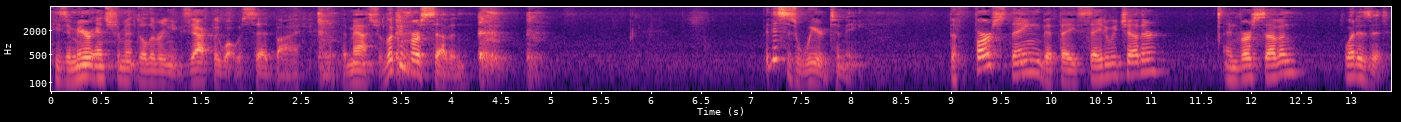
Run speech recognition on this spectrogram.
He's a mere instrument delivering exactly what was said by the master. Look in verse 7. This is weird to me. The first thing that they say to each other in verse 7, what is it?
